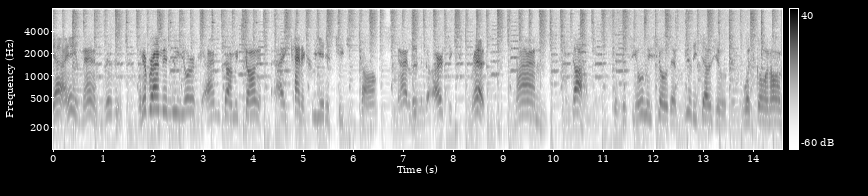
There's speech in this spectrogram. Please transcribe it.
Yeah, hey man, listen. Whenever I'm in New York, I'm Tommy Chong. I kind of created Cheech and Chong, and I listen to Arts Express non-stop because it's the only show that really tells you what's going on.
